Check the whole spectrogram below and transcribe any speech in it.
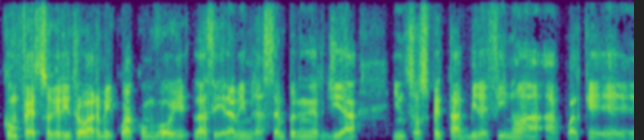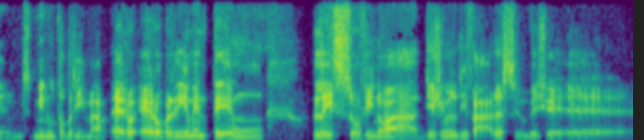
confesso che ritrovarmi qua con voi la sera mi dà sempre un'energia insospettabile fino a, a qualche eh, minuto prima, ero, ero praticamente un lesso fino a 10 minuti fa, adesso invece... Eh,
